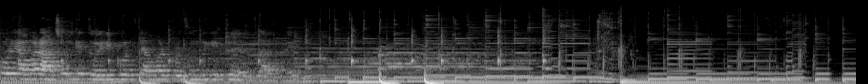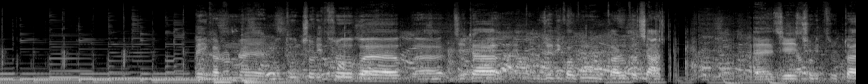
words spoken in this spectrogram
করে আমার আঁচলকে তৈরি করতে আমার প্রথম দিকে একটু হেল্প লাগবে। কারণ নতুন চরিত্র যেটা যদি কখনো কারও কাছে আসে যে চরিত্রটা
